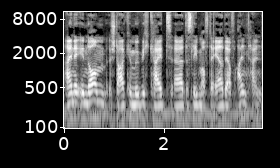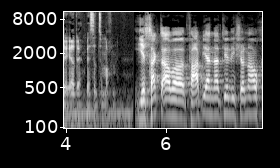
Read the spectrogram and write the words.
eine enorm starke Möglichkeit, äh, das Leben auf der Erde, auf allen Teilen der Erde besser zu machen. Ihr sagt aber, Fabian, natürlich schon auch,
